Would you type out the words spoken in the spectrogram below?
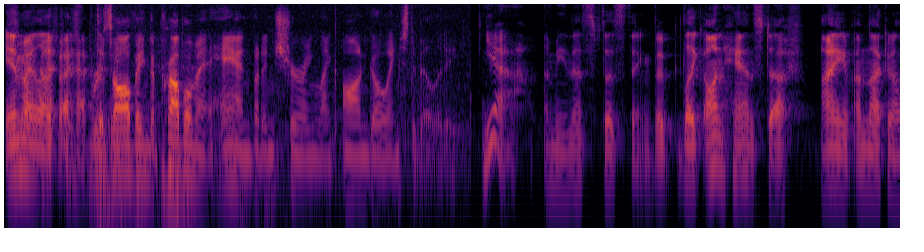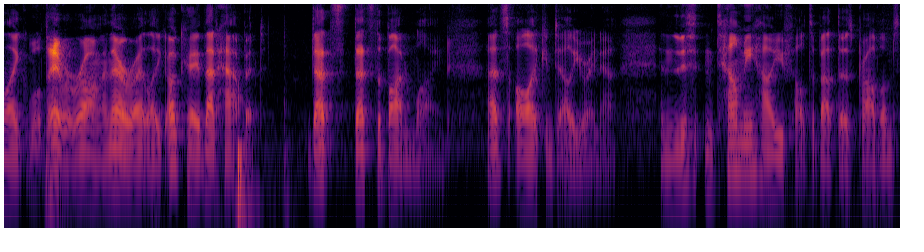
in So my life I have to resolving the problem at hand, but ensuring like ongoing stability. Yeah, I mean that's that's the thing. The like on hand stuff. I I'm not gonna like. Well, they were wrong and they're right. Like, okay, that happened. That's that's the bottom line. That's all I can tell you right now. And this and tell me how you felt about those problems.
